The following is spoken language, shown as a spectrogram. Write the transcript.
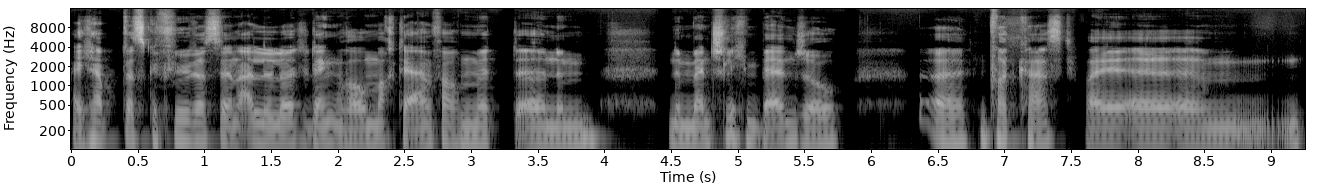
Ich habe das Gefühl, dass dann alle Leute denken, warum macht er einfach mit äh, einem einem menschlichen Banjo äh, einen Podcast? Weil äh, ähm,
